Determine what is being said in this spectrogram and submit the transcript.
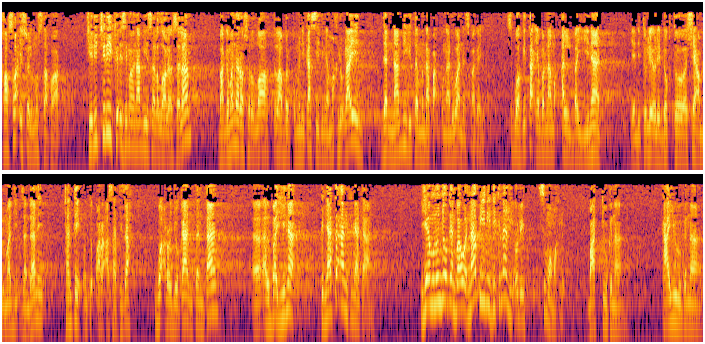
khasaisul Mustafa ciri-ciri keistimewaan Nabi sallallahu alaihi wasallam bagaimana Rasulullah telah berkomunikasi dengan makhluk lain dan Nabi kita mendapat pengaduan dan sebagainya sebuah kitab yang bernama Al-Bayyinat yang ditulis oleh Dr. Syekh Abdul Majid Zandani cantik untuk para asatizah buat rujukan tentang uh, Al-Bayyinat kenyataan-kenyataan yang menunjukkan bahawa Nabi ini dikenali oleh semua makhluk batu kena kayu kena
